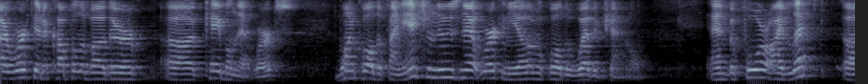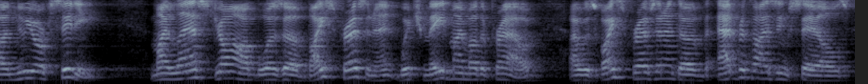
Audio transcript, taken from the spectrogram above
I, worked at a couple of other uh, cable networks. One called the financial news network and the other one called the weather channel. And before i left uh, new york city my last job was a vice president which made my mother proud. I was vice president of advertising sales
